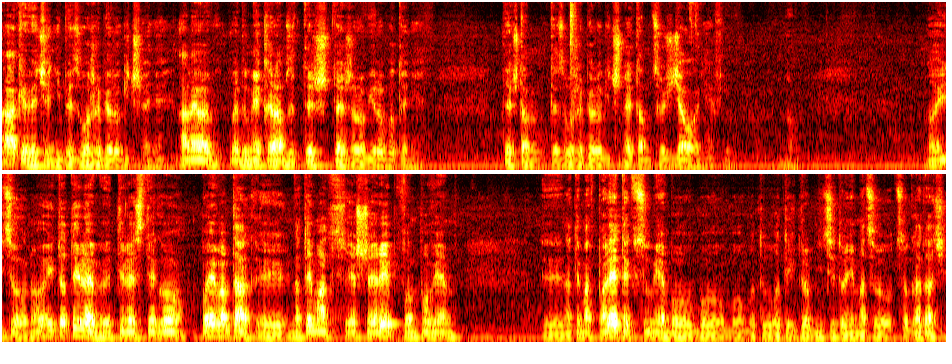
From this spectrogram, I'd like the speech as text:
Takie wiecie, niby złoże biologiczne, nie? Ale według mnie keramzyt też, też robi robotę, nie? Też tam te złoże biologiczne tam coś działa, nie? W nim. No i co? No i to tyle, tyle z tego. Powiem Wam tak, y, na temat jeszcze ryb Wam powiem, y, na temat paletek w sumie, bo, bo, bo, bo tu o tych drobnicy to nie ma co, co gadać,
